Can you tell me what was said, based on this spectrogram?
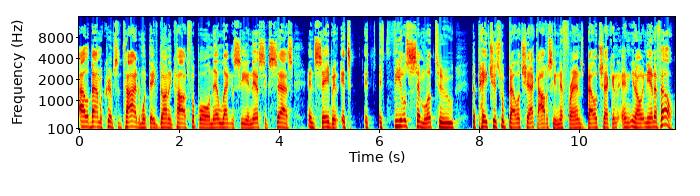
Alabama Crimson Tide and what they've done in college football and their legacy and their success and Saban. It's it it feels similar to the Patriots with Belichick, obviously, and their friends, Belichick, and, and you know, in the NFL.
